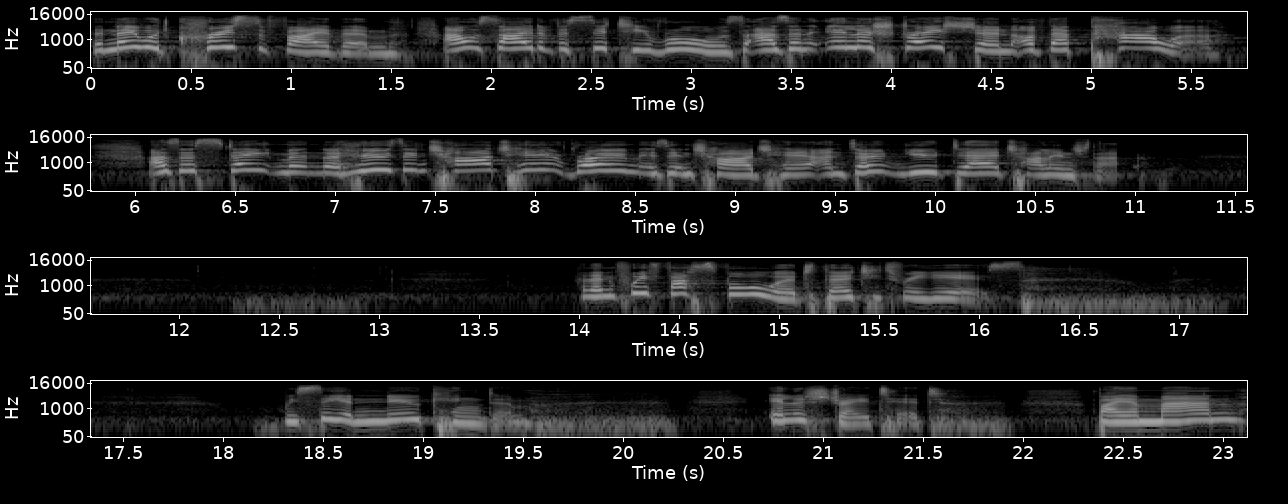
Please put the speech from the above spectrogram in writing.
then they would crucify them outside of the city rules as an illustration of their power, as a statement that who's in charge here? Rome is in charge here, and don't you dare challenge that. And then if we fast forward 33 years, we see a new kingdom illustrated by a man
